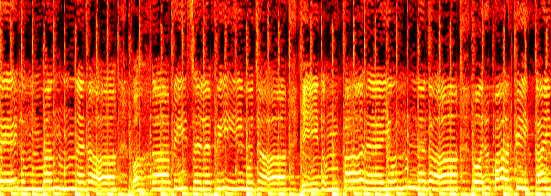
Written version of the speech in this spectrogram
പേരും വന്നതാ. വഹാബി സലഫി മുജ ഇതും പറയുന്നതാ. ഒരു പാർട്ടിക്കായി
